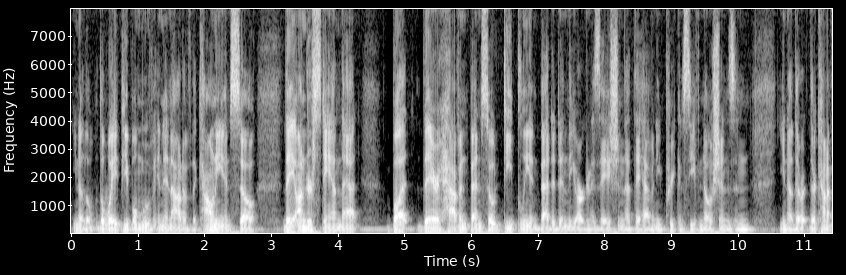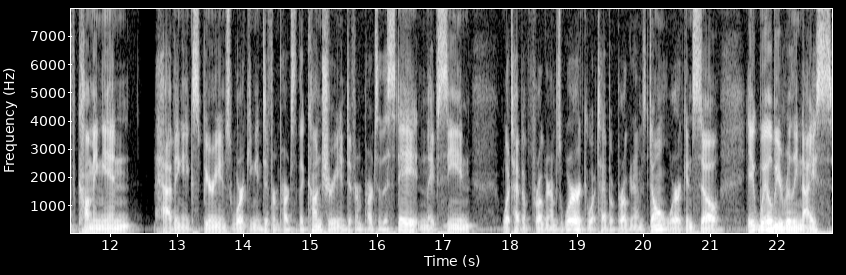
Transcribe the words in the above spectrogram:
you know, the the way people move in and out of the county, and so they understand that but they haven't been so deeply embedded in the organization that they have any preconceived notions. And you know they're they're kind of coming in having experience working in different parts of the country and different parts of the state. And they've seen what type of programs work what type of programs don't work. And so it will be really nice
